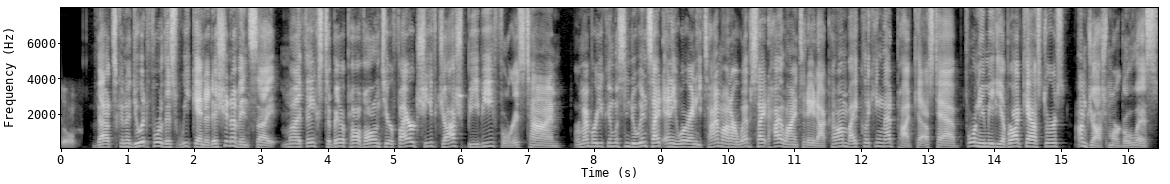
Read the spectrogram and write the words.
So that's going to do it for this weekend edition of Insight. My thanks to Bear Paw Volunteer Fire Chief Josh Beebe for his time. Remember, you can listen to Insight anywhere, anytime on our website, hilinetoday.com, by clicking that podcast tab. For New Media Broadcasters, I'm Josh Margolis.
